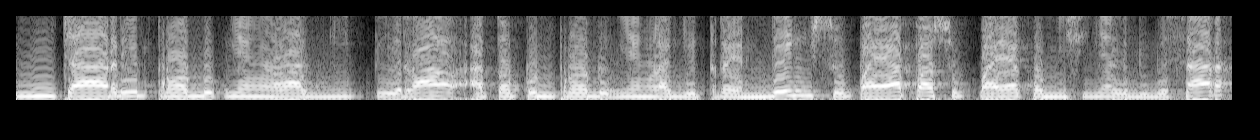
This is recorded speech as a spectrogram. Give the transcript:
mencari produk yang lagi viral ataupun produk yang lagi trending supaya apa? Supaya komisinya lebih besar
